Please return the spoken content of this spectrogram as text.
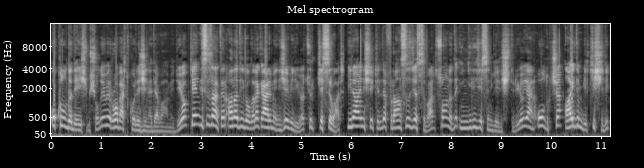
okul da değişmiş oluyor ve Robert Koleji'ne devam ediyor. Kendisi zaten ana dil olarak Ermenice biliyor. Türkçesi var. Yine aynı şekilde Fransızcası var. Sonra da İngilizcesini geliştiriyor. Yani oldukça aydın bir kişilik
